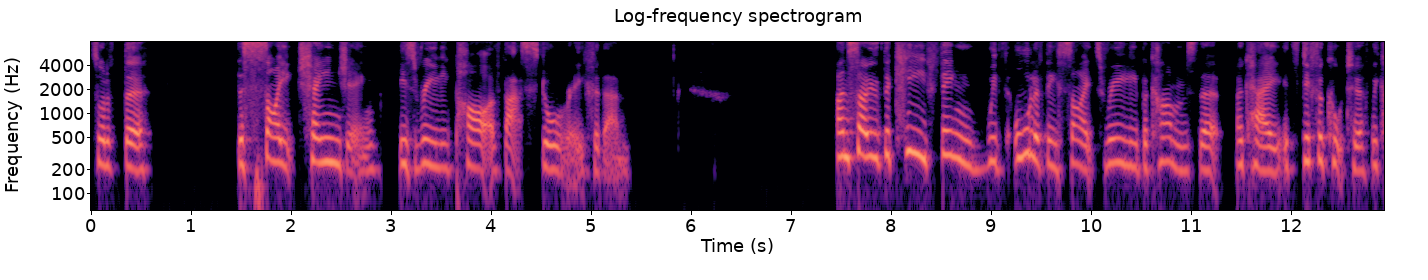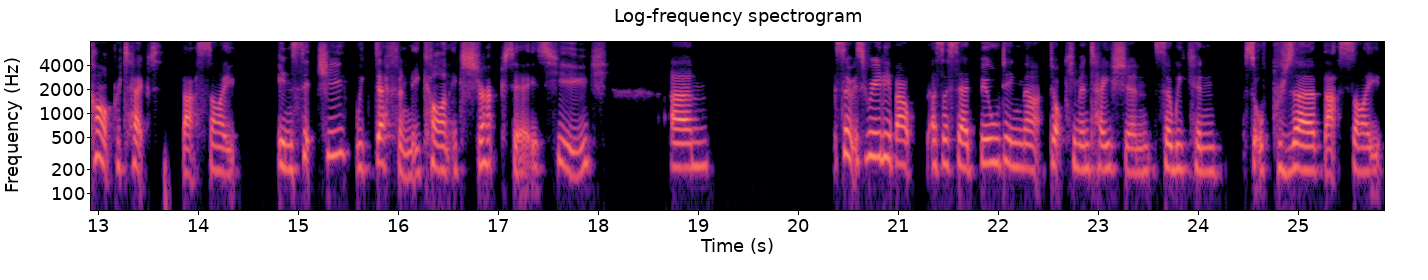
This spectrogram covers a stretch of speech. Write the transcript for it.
sort of the the site changing is really part of that story for them. And so the key thing with all of these sites really becomes that, okay, it's difficult to, we can't protect that site in situ. We definitely can't extract it. It's huge. Um, so it's really about, as I said, building that documentation so we can sort of preserve that site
